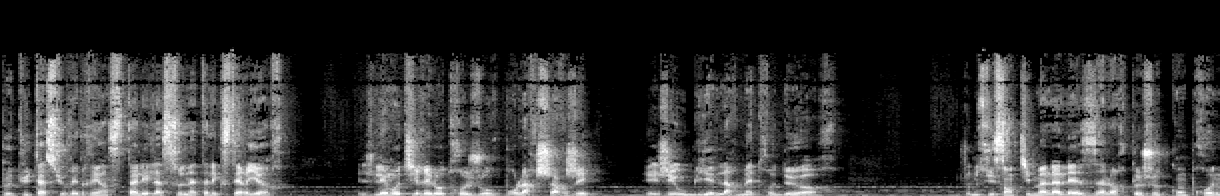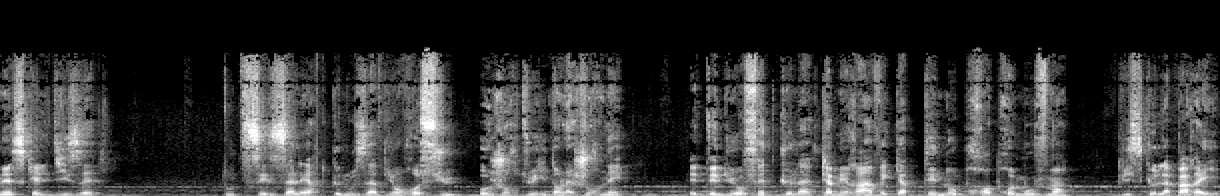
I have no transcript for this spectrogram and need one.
peux-tu t'assurer de réinstaller la sonnette à l'extérieur? Je l'ai retirée l'autre jour pour la recharger et j'ai oublié de la remettre dehors. Je me suis senti mal à l'aise alors que je comprenais ce qu'elle disait. toutes ces alertes que nous avions reçues aujourd'hui dans la journée étaient dues au fait que la caméra avait capté nos propres mouvements, puisque l'appareil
